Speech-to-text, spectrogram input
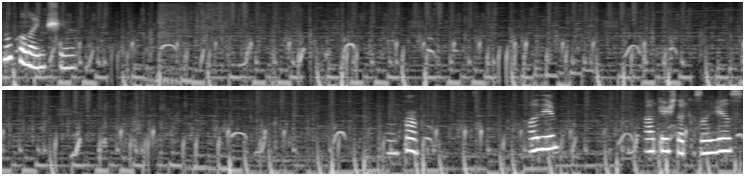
Çok kolaymış ya. Ha. Hadi. Arkadaşlar kazanacağız.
